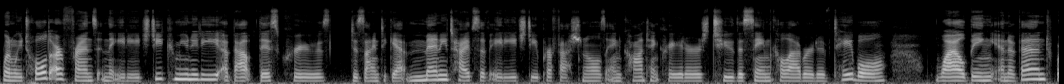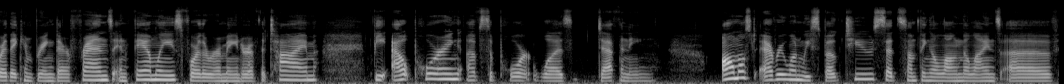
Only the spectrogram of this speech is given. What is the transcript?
When we told our friends in the ADHD community about this cruise designed to get many types of ADHD professionals and content creators to the same collaborative table, while being an event where they can bring their friends and families for the remainder of the time, the outpouring of support was deafening almost everyone we spoke to said something along the lines of,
